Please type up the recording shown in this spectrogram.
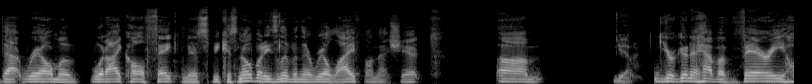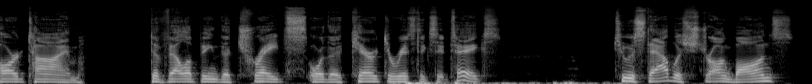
that realm of what I call fakeness, because nobody's living their real life on that shit. Um, yeah. You're going to have a very hard time developing the traits or the characteristics it takes to establish strong bonds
